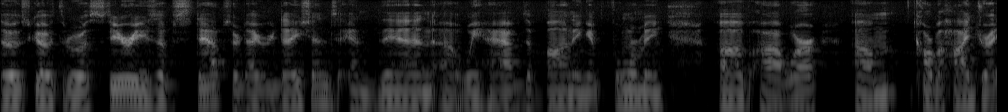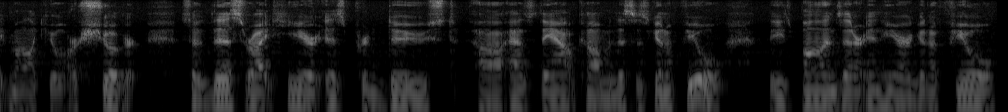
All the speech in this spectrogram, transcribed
Those go through a series of steps or degradations, and then uh, we have the bonding and forming of our um, carbohydrate molecule or sugar. So this right here is produced uh, as the outcome, and this is going to fuel these bonds that are in here are going to fuel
